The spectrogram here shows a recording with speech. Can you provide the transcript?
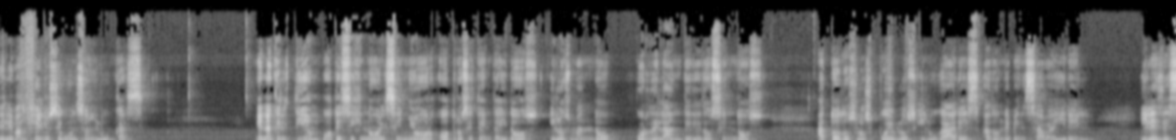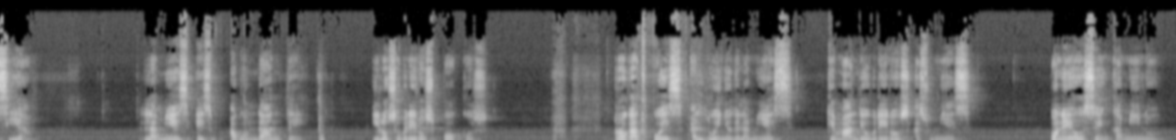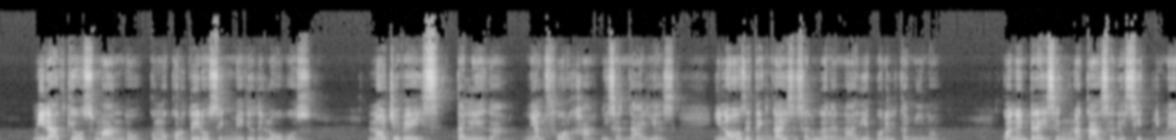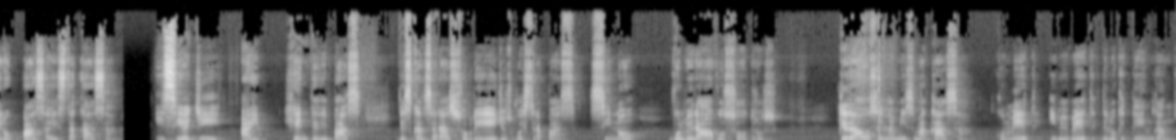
Del Evangelio según San Lucas. En aquel tiempo designó el Señor otros setenta y dos y los mandó por delante de dos en dos a todos los pueblos y lugares a donde pensaba ir él, y les decía, la mies es abundante y los obreros pocos. Rogad pues al dueño de la mies que mande obreros a su mies. Poneos en camino, mirad que os mando como corderos en medio de lobos. No llevéis talega, ni alforja, ni sandalias, y no os detengáis a saludar a nadie por el camino. Cuando entréis en una casa, decid primero, pasa esta casa, y si allí hay gente de paz, descansará sobre ellos vuestra paz, si no, volverá a vosotros. Quedaos en la misma casa, comed y bebed de lo que tengan,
